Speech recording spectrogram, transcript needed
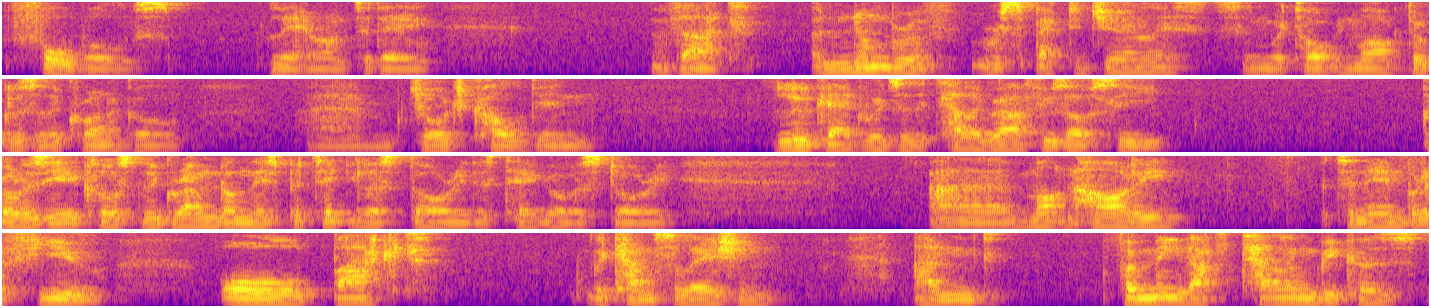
for Wolves later on today that a number of respected journalists, and we're talking Mark Douglas of the Chronicle, um, George Caulkin, Luke Edwards of the Telegraph, who's obviously got his ear close to the ground on this particular story, this takeover story, uh, Martin Hardy, to name but a few, all backed the cancellation. And for me, that's telling because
